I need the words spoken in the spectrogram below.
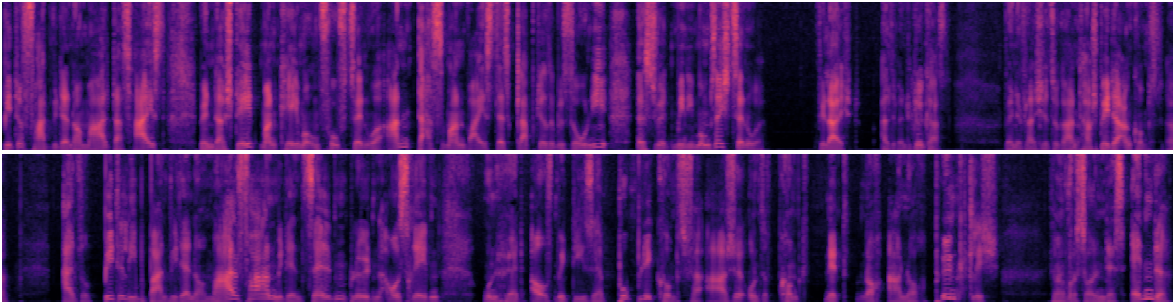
Bitte fahrt wieder normal. Das heißt, wenn da steht, man käme um 15 Uhr an, dass man weiß, das klappt ja sowieso nie, es wird Minimum 16 Uhr. Vielleicht. Also wenn du Glück hast. Wenn du vielleicht jetzt sogar einen Tag später ankommst. Ja? Also bitte, liebe Bahn, wieder normal fahren mit denselben blöden Ausreden und hört auf mit dieser Publikumsverarsche und kommt nicht noch auch noch pünktlich. Ja, was soll denn das Ende?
